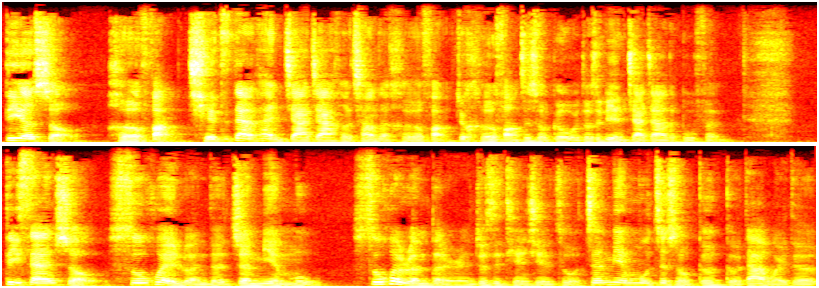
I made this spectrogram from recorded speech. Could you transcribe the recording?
第二首《何妨》，茄子蛋和佳佳合唱的《何妨》，就《何妨》这首歌我都是练佳佳的部分。第三首苏慧伦的《真面目》，苏慧伦本人就是天蝎座，《真面目》这首歌葛大为的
